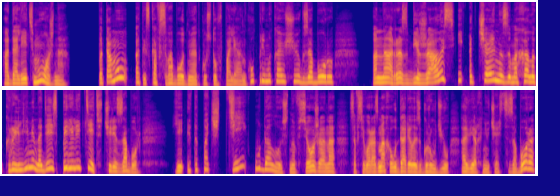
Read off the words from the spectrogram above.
одолеть можно. Потому, отыскав свободную от кустов полянку, примыкающую к забору, она разбежалась и отчаянно замахала крыльями, надеясь перелететь через забор. Ей это почти удалось, но все же она со всего размаха ударилась грудью о верхнюю часть забора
